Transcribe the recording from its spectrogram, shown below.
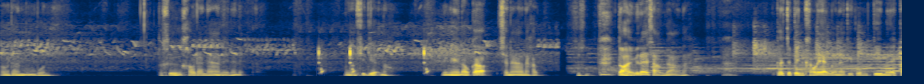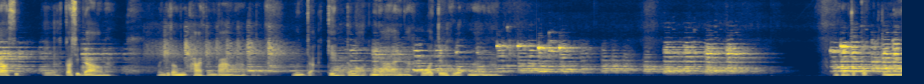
เข้าด้านมุมบน ก็คือเข้าด้านหน้าเลยนั่นแหละไม่ต้องคิดเยอะเนาะยังไงเราก็ชนะนะครับ ต่อให้ไม่ได้สามดาวนะ ก็จะเป็นครั้งแรกเลยนะ ที่ผมตีไม่ได้เก้าสิบเออเก้าสิบดาวนะ มันก็ต้องมีพลาดกันบ้างนะครับผมมันจะเก่งตลอดไม่ได้นะ เพราะว่าเจอโหดมากนะครับผมจะกดตรงนี้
